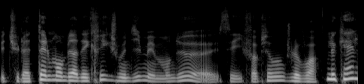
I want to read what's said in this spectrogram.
mais tu l'as tellement bien décrit que je me dis, mais mon Dieu, euh, c'est, il faut absolument que je le vois. Lequel?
